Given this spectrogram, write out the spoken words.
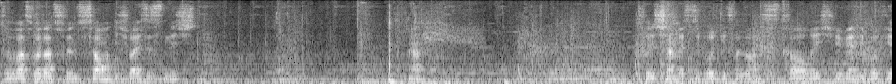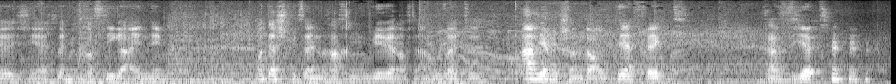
So, was war das für ein Sound? Ich weiß es nicht. Ah. Natürlich haben wir jetzt die Brücke verloren. Das ist traurig. Wir werden die Brücke hier gleich mit unserer Flieger einnehmen. Und er spielt seinen Rachen. Wir werden auf der anderen Seite... Ah, wir haben jetzt schon Daumen. Perfekt. Rasiert.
